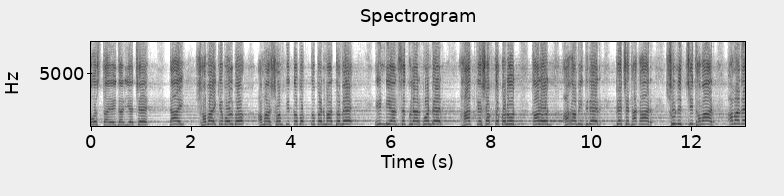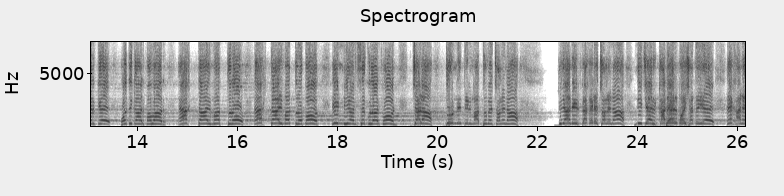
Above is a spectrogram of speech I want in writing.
অবস্থা এই দাঁড়িয়েছে। তাই সবাইকে বলব আমার সংক্ষিপ্ত বক্তব্যের মাধ্যমে ইন্ডিয়ান সেকুলার ফান্ডের হাতকে শক্ত করুন, কারণ আগামী দিনের বেঁচে থাকার, সুনিশ্চিত হবার, আমাদেরকে অধিকার পাওয়ার একটাই মাত্র একটাই মাত্র পথ ইন্ডিয়ান সেকুলার ফান্ড যারা দুর্নীতির মাধ্যমে চলে না। বিরিয়ানির প্যাকেটে চলে না, নিজের কার্ডের পয়সা দিয়ে এখানে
